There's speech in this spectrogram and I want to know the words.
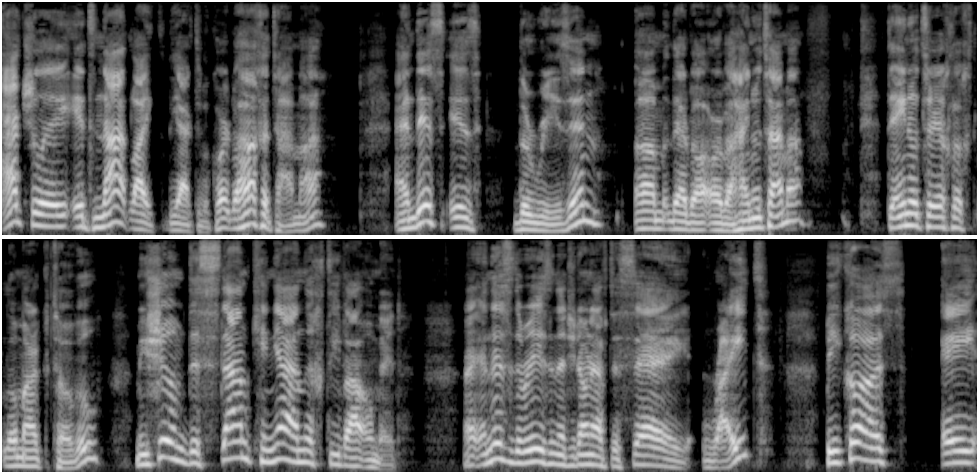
Actually, it's not like the act of a court. V'hachatama. And this is the reason um, that or v'hainu tama. Deino tzerich lomar ktovu. Mishum distam kinyan l'chtiva omed. Right, and this is the reason that you don't have to say right, because a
